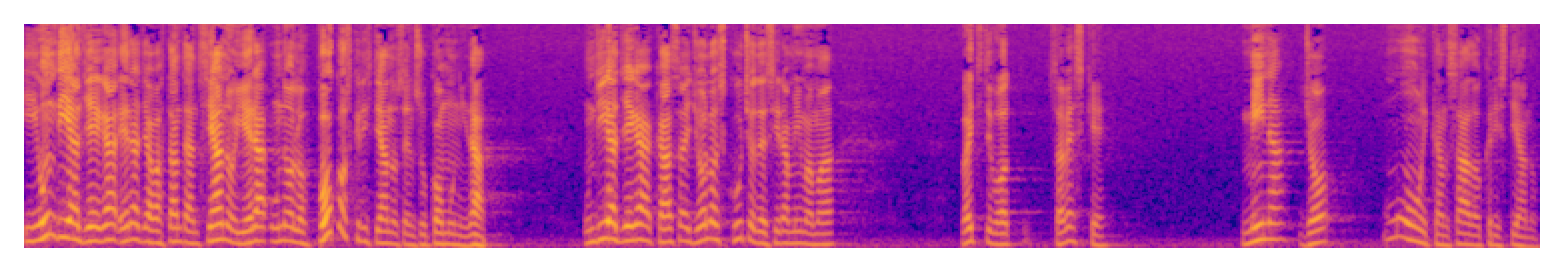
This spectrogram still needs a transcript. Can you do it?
Y un día llega, era ya bastante anciano y era uno de los pocos cristianos en su comunidad. Un día llega a casa y yo lo escucho decir a mi mamá, ¿sabes qué? Mina, yo, muy cansado cristiano.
